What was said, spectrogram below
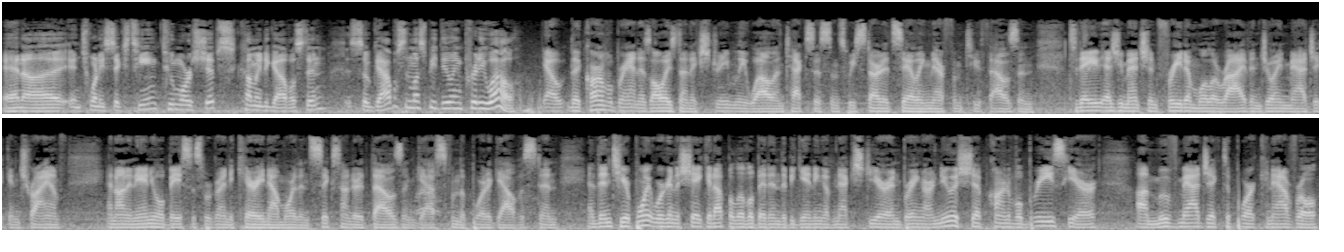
And uh, in 2016, two more ships coming to Galveston. So Galveston must be doing pretty well. Yeah, the Carnival brand has always done extremely well in Texas since we started sailing there from 2000. Today, as you mentioned, Freedom will arrive and join Magic and Triumph. And on an annual basis, we're going to carry now more than 600,000 guests from the port of Galveston. And then to your point, we're going to shake it up a little bit in the beginning of next year and bring our newest ship, Carnival Breeze, here, um, move Magic to Port Canaveral,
